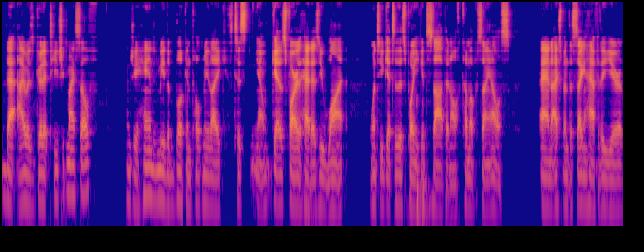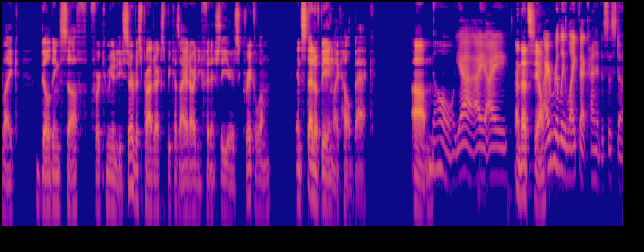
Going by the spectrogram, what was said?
that I was good at teaching myself, and she handed me the book and told me like to you know get as far ahead as you want. Once you get to this point, you can stop, and I'll come up with something else. And I spent the second half of the year like building stuff for community service projects because I had already finished the year's curriculum instead of being like held back. Um, no, yeah, I, I and that's you know I, really like that kind of a system.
